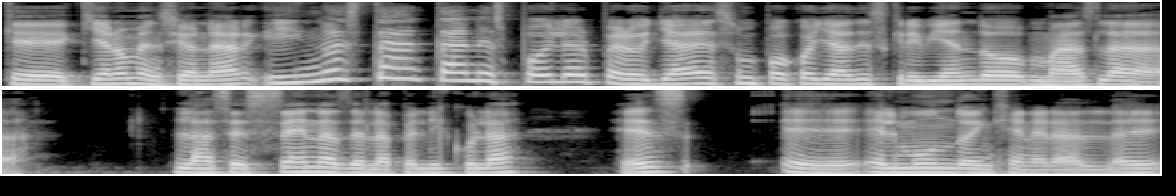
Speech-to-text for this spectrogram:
que quiero mencionar, y no es tan, tan spoiler, pero ya es un poco ya describiendo más la, las escenas de la película, es eh, el mundo en general. Eh,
